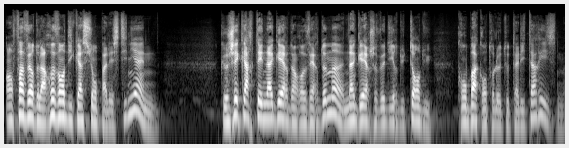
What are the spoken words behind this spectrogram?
en faveur de la revendication palestinienne, que j'écartais naguère d'un revers de main, naguère je veux dire du temps du combat contre le totalitarisme,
